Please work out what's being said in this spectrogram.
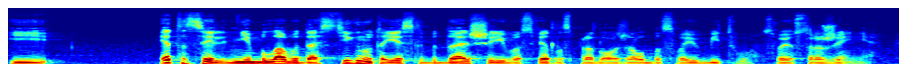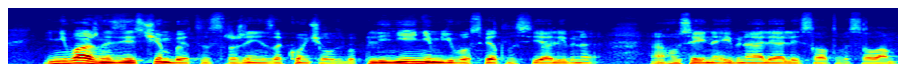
И эта цель не была бы достигнута, если бы дальше его светлость продолжал бы свою битву, свое сражение. И неважно здесь, чем бы это сражение закончилось бы, пленением его светлости Али ибн, э, Хусейна ибн Али, алейхиссалату вассалам,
